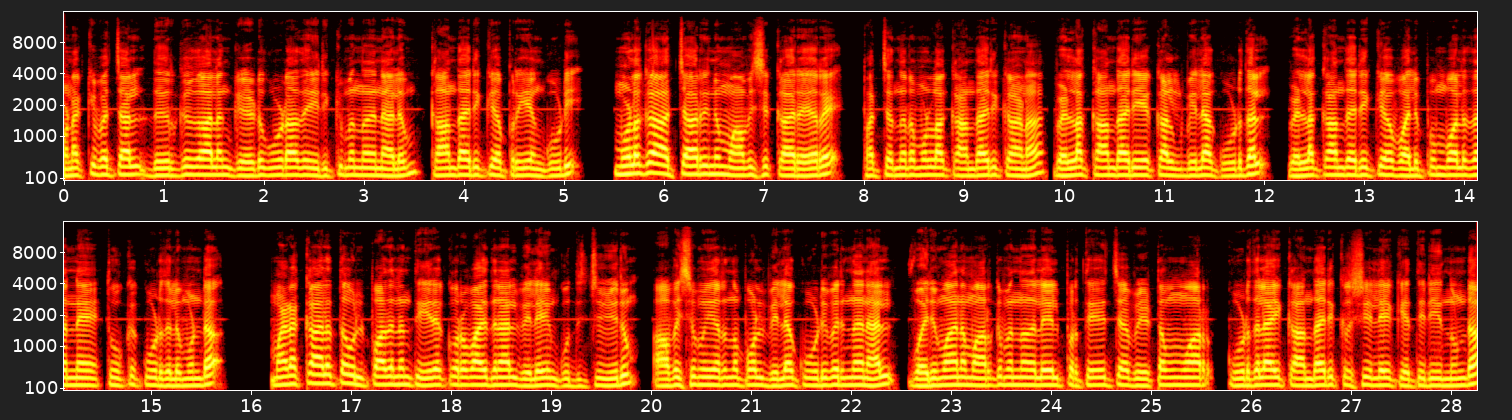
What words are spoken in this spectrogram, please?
ഉണക്കി വച്ചാൽ ദീർഘകാലം കേടുകൂടാതെ ഇരിക്കുമെന്നതിനാലും കാന്താരിക്ക് പ്രിയം കൂടി. മുളക് അച്ചാറിനും ആവശ്യക്കാരേറെ പച്ചനിറമുള്ള കാന്താരിക്കാണ് വെള്ളക്കാന്താരിയേക്കാൾ വില കൂടുതൽ. വെള്ളക്കാന്താരിക്ക് വലുപ്പം പോലെ തന്നെ തൂക്കക്കൂടുതലുമുണ്ട് മഴക്കാലത്ത് ഉൽപാദനം തീരെ കുറവായതിനാൽ വിലയും കുതിച്ചുയരും ആവശ്യമുയർന്നപ്പോൾ വില കൂടി വരുന്നതിനാൽ വരുമാന മാർഗമെന്ന നിലയിൽ പ്രത്യേകിച്ച് വീട്ടമ്മമാർ കൂടുതലായി കാന്താരി കൃഷിയിലേക്ക് തിരിയുന്നുണ്ട്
